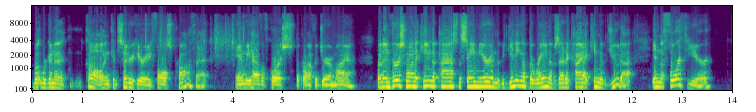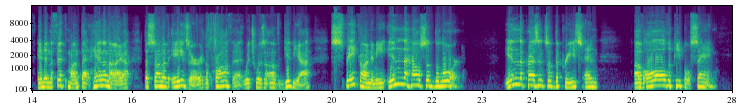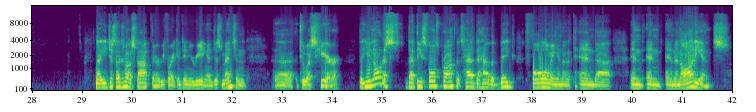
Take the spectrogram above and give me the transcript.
what we're going to call and consider here a false prophet and we have, of course, the prophet Jeremiah. But in verse 1, it came to pass the same year in the beginning of the reign of Zedekiah, king of Judah, in the fourth year, and in the fifth month, that Hananiah, the son of Azur, the prophet, which was of Gibeah, spake unto me in the house of the Lord, in the presence of the priests and of all the people, saying, Now, you just, I just want to stop there before I continue reading and just mention uh, to us here that you notice that these false prophets had to have a big following and and uh, and and and an audience.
